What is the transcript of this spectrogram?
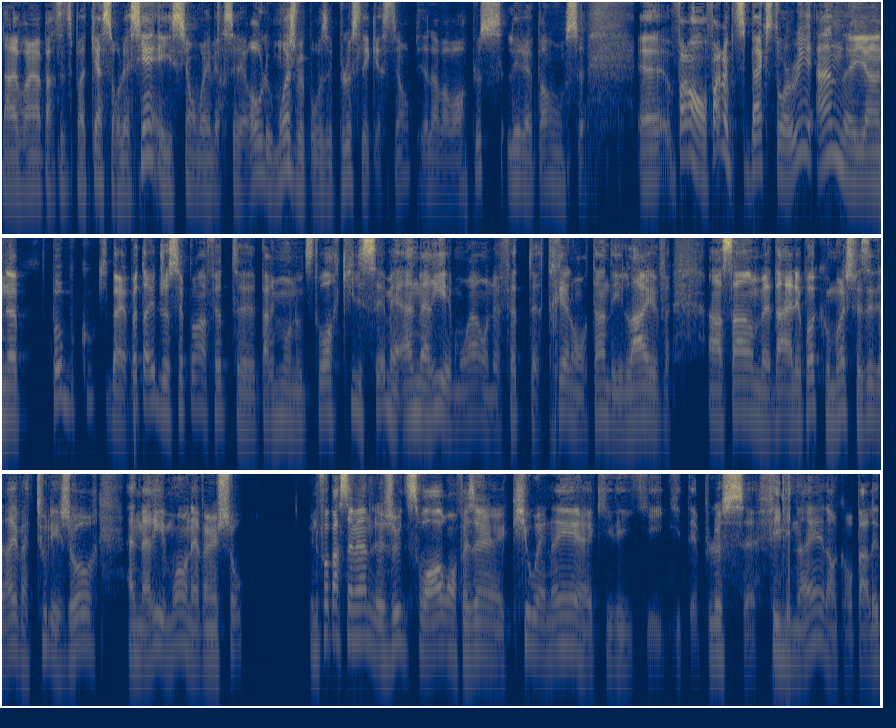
dans la première partie du podcast sur le sien. Et ici, on va inverser les rôles où moi, je vais poser plus les questions, puis elle, va avoir plus les réponses. Euh, on va faire un petit backstory. Anne, il y en a pas beaucoup qui. Ben, peut-être, je ne sais pas en fait, parmi mon auditoire qui le sait, mais Anne-Marie et moi, on a fait très longtemps des lives ensemble. à l'époque où moi, je faisais des lives à tous les jours, Anne-Marie et moi, on avait un show une fois par semaine, le jeudi soir, on faisait un QA euh, qui, qui, était plus euh, féminin. Donc, on parlait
